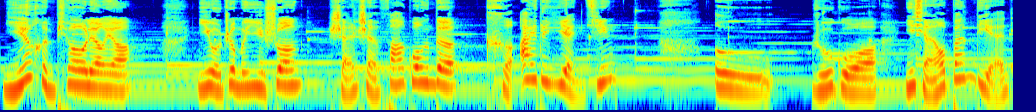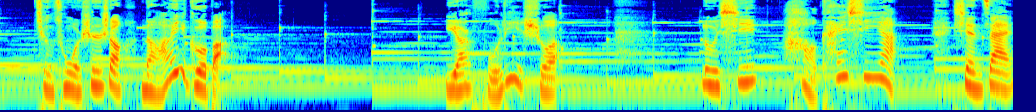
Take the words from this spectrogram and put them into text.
你也很漂亮呀！你有这么一双闪闪发光的可爱的眼睛。哦，如果你想要斑点，请从我身上拿一个吧。”鱼儿弗利说：“露西好开心呀！现在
